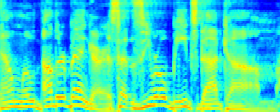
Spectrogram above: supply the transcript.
Download other bangers at ZeroBeats.com.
